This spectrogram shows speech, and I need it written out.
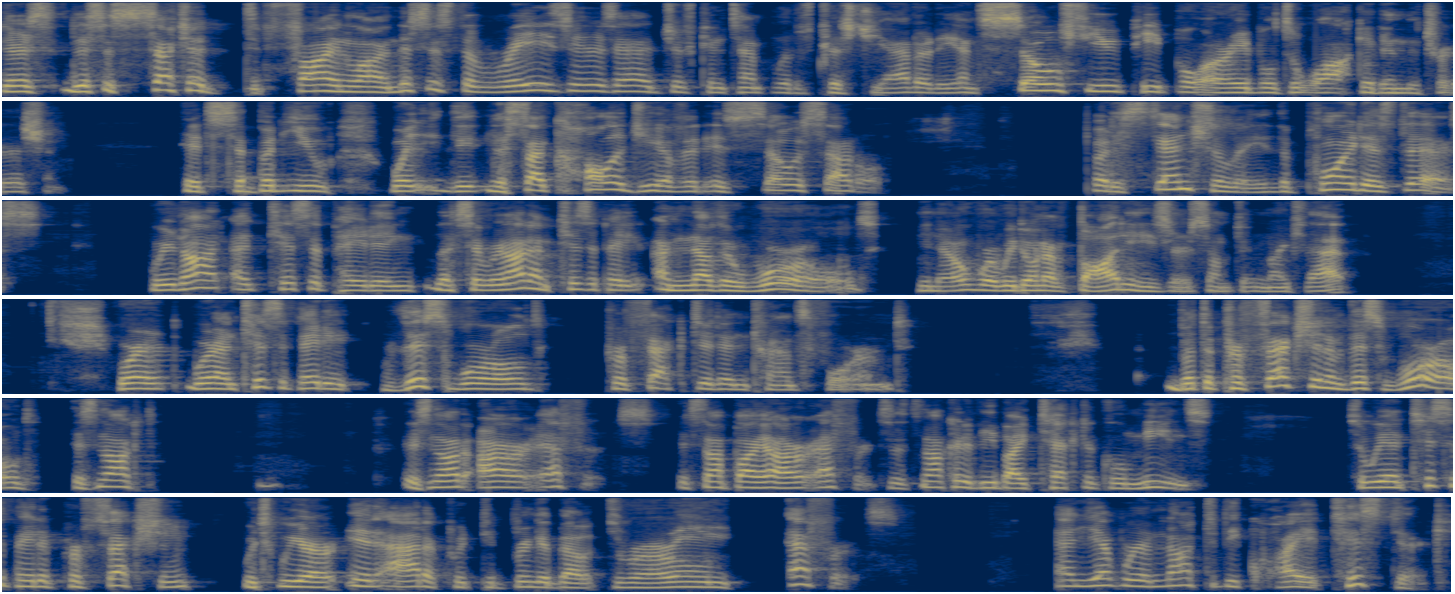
There's this is such a fine line. This is the razor's edge of contemplative Christianity, and so few people are able to walk it in the tradition. It's uh, but you the, the psychology of it is so subtle. But essentially, the point is this: we're not anticipating. Let's say we're not anticipating another world, you know, where we don't have bodies or something like that. We're we're anticipating this world perfected and transformed. But the perfection of this world is not is not our efforts. It's not by our efforts. It's not going to be by technical means. So we anticipate a perfection which we are inadequate to bring about through our own efforts. And yet we're not to be quietistic.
